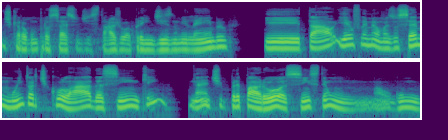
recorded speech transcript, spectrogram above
acho que era algum processo de estágio ou aprendiz, não me lembro. E tal. E aí eu falei, meu, mas você é muito articulada, assim, quem né, te preparou assim? Você tem um, algum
